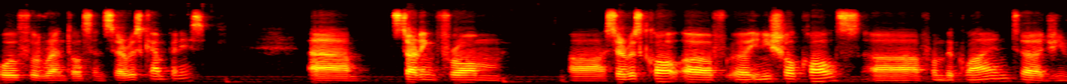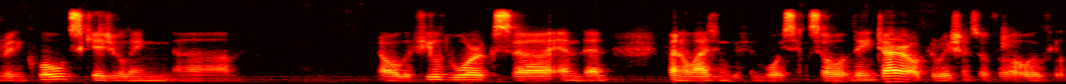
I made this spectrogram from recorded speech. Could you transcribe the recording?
oilfield rentals and service companies, um, starting from uh, service call of uh, initial calls uh, from the client, uh, generating quotes, scheduling um, all the field works, and then finalizing with invoicing. So the entire operations of oil field.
